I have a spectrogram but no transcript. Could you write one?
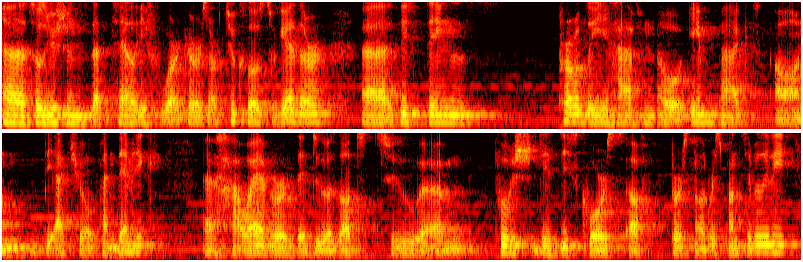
uh, solutions that tell if workers are too close together. Uh, these things probably have no impact on the actual pandemic. Uh, however, they do a lot to um, push this discourse of personal responsibility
